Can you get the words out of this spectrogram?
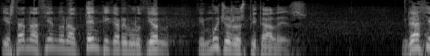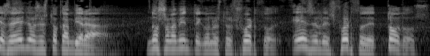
y están haciendo una auténtica revolución en muchos hospitales. Gracias a ellos esto cambiará, no solamente con nuestro esfuerzo, es el esfuerzo de todos.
